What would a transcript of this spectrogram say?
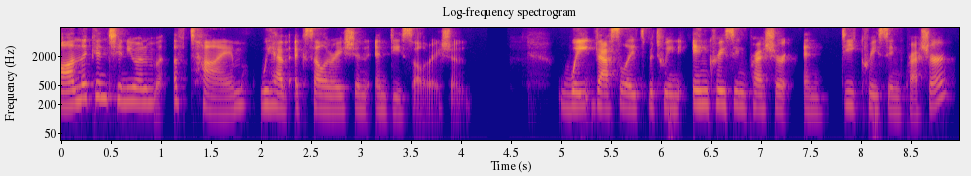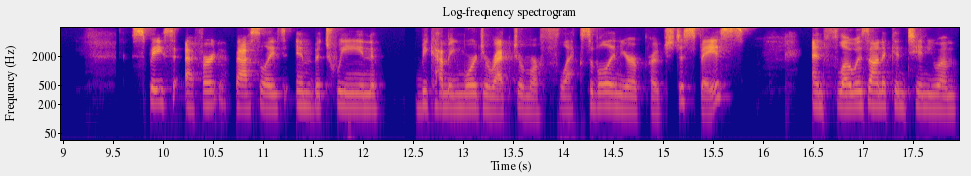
On the continuum of time, we have acceleration and deceleration. Weight vacillates between increasing pressure and decreasing pressure. Space effort vacillates in between becoming more direct or more flexible in your approach to space. And flow is on a continuum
